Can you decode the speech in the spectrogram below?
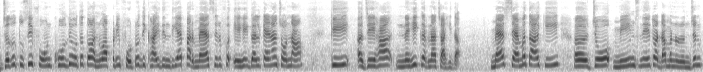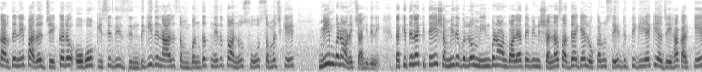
ਜਦੋਂ ਤੁਸੀਂ ਫੋਨ ਖੋਲਦੇ ਹੋ ਤਾਂ ਤੁਹਾਨੂੰ ਆਪਣੀ ਫੋਟੋ ਦਿਖਾਈ ਦਿੰਦੀ ਹੈ, ਪਰ ਮੈਂ ਸਿਰਫ ਇਹ ਗੱਲ ਕਹਿਣਾ ਚਾਹੁੰਦਾ ਕਿ ਅਜਿਹਾ ਨਹੀਂ ਕਰਨਾ ਚਾਹੀਦਾ। ਮੈਂ ਸਹਿਮਤ ਆ ਕਿ ਜੋ ਮੀਮਸ ਨੇ ਤੁਹਾਡਾ ਮਨੋਰੰਜਨ ਕਰਦੇ ਨੇ, ਪਰ ਜੇਕਰ ਉਹ ਕਿਸੇ ਦੀ ਜ਼ਿੰਦਗੀ ਦੇ ਨਾਲ ਸੰਬੰਧਿਤ ਨੇ ਤਾਂ ਤੁਹਾਨੂੰ ਸੋਚ ਸਮਝ ਕੇ ਮੀਮ ਬਣਾਉਣੇ ਚਾਹੀਦੇ ਨੇ। ਤਾਂ ਕਿਤੇ ਨਾ ਕਿਤੇ ਸ਼ੰਮੀ ਦੇ ਵੱਲੋਂ ਮੀਮ ਬਣਾਉਣ ਵਾਲਿਆਂ ਤੇ ਵੀ ਨਿਸ਼ਾਨਾ ਸਾਧਿਆ ਗਿਆ। ਲੋਕਾਂ ਨੂੰ ਸੇਧ ਦਿੱਤੀ ਗਈ ਹੈ ਕਿ ਅਜਿਹਾ ਕਰਕੇ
